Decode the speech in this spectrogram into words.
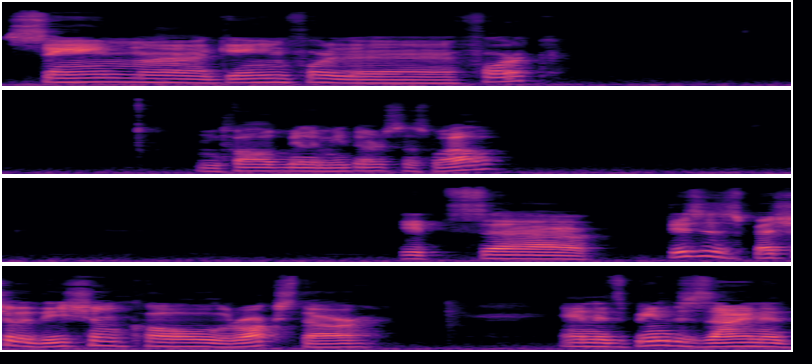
Same uh, gain for the fork and 12 millimeters as well. It's uh, this is a special edition called Rockstar and it's been designed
